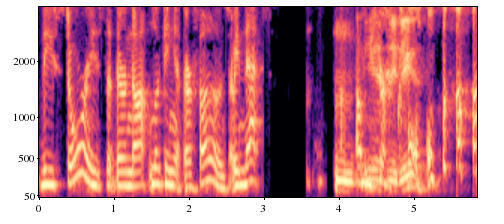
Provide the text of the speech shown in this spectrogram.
these stories that they're not looking at their phones. I mean, that's mm, a miracle. Yes, I,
